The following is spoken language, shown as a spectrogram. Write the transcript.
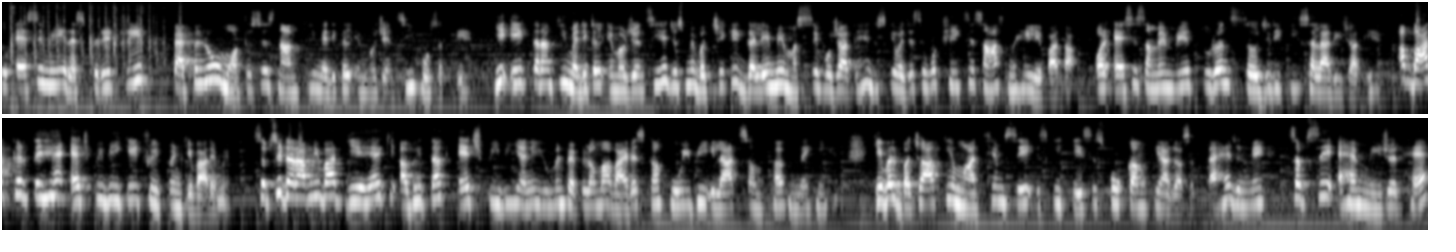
तो ऐसे में रेस्पिरेटरी पेपिलोमोटोसिस नाम की मेडिकल इमरजेंसी हो सकती है। ये एक तरह की मेडिकल इमरजेंसी है जिसमें बच्चे के गले में मस्से हो जाते हैं, जिसकी वजह से वो ठीक से सांस नहीं ले पाता और ऐसे समय में तुरंत सर्जरी की सलाह दी जाती है। अब बात करते हैं एचपीवी के ट्रीटमेंट के बारे में। सबसे डरावनी बात यह है कि अभी तक एचपीवी यानी ह्यूमन पेपिलोमा वायरस का कोई भी इलाज संभव नहीं है। केवल बचाव के माध्यम से इसकी केसेस को कम किया जा सकता है, जिनमें सबसे अहम मेजर है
